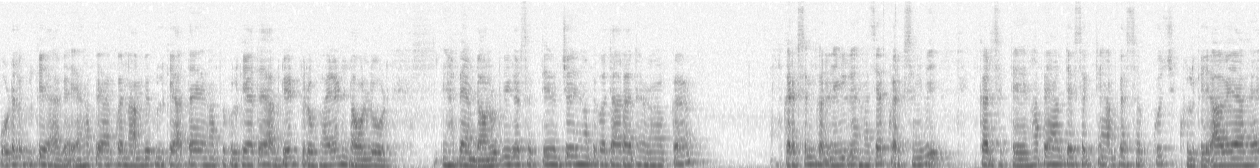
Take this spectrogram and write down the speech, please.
पोर्टल खुल के आ गया। यहाँ पे आपका नाम भी खुल के आता है, यहाँ पे खुल के आता है अपडेट प्रोफ़ाइल एंड डाउनलोड यहाँ पे आप डाउनलोड भी कर सकते हैं। जो यहाँ पे बता रहा था आपका करेक्शन करने के लिए, यहाँ से आप करेक्शन भी कर सकते हैं। यहाँ पे आप देख सकते हैं आपका सब कुछ खुल के आ गया है।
